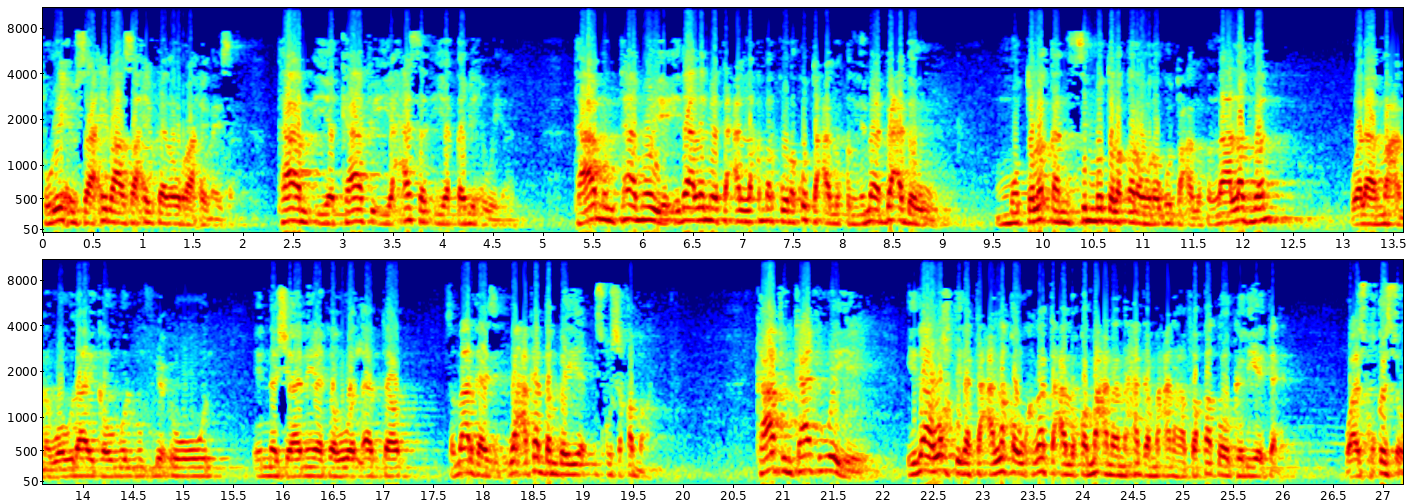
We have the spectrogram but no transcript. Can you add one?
turiixu saaxibaha saaxiibkeeda u raaxaynaysa taam iyo kaafi iyo xasan iyo qabiix weeyaan taamun taam mooye idaa lam yatacalaq markuuna ku tacalluqin limaa bacdahu muطlaqan si muطlaqana una ku tacalluqin laa lafdan walaa macna waulaaئika hum lmuflixuun ina shaaniyaka huwa alabtar sama arkaysi waxa ka dambeeya isku shaqo maa kaafin kaafi weeye idaa waktiga tacalaqa uu kaga tacaluqa macnana xagga macnaha faqad oo keliyata waa isku qiso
